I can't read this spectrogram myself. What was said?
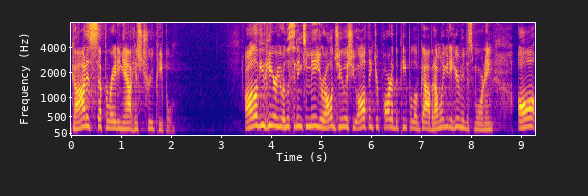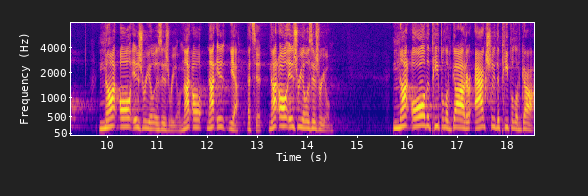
God is separating out his true people. All of you here who are listening to me, you're all Jewish. You all think you're part of the people of God. But I want you to hear me this morning. All, not all Israel is Israel. Not all, not, yeah, that's it. Not all Israel is Israel. Not all the people of God are actually the people of God.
